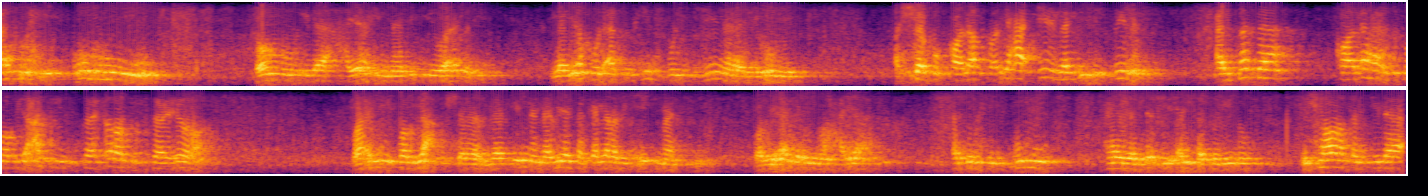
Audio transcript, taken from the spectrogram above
أتحبه. انظر إلى حياء النبي وأدبه لم يقل أتحب الزنا لأمي الشاب قالها صريحة إذا للزنا الفتى قالها بطبيعته السائرة السائرة وهذه طبيعة الشباب لكن النبي تكلم بحكمة وبأدب وحياة. أتحبه؟ هذا الذي أنت تريده؟ إشارة إلى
